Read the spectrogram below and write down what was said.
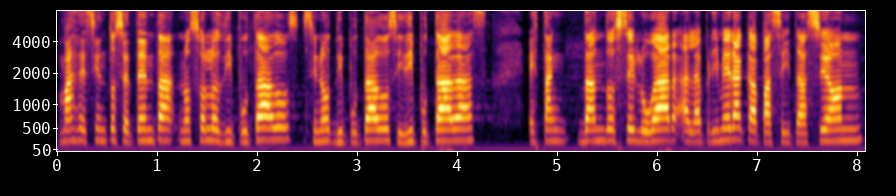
más de 170, no solo diputados, sino diputados y diputadas, están dándose lugar a la primera capacitación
